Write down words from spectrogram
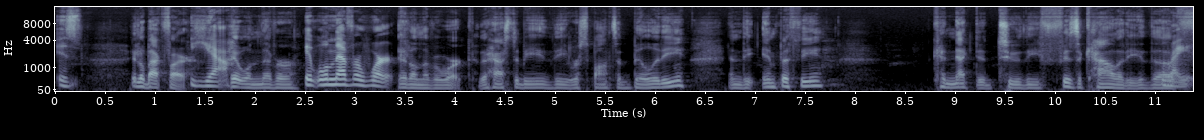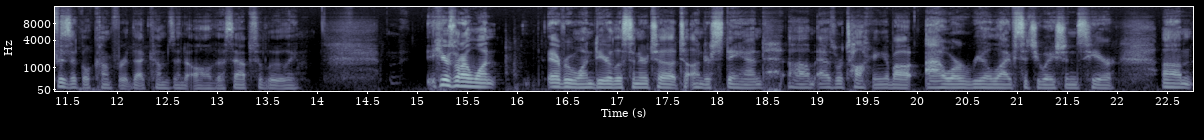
is it'll backfire. yeah It will never. it will never work It'll never work. There has to be the responsibility and the empathy connected to the physicality, the Right. physical comfort that comes into all of this. Absolutely. Here's what I want everyone, dear listener, to, to understand um, as we're talking about our real life situations here. Um,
